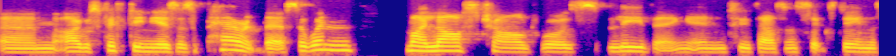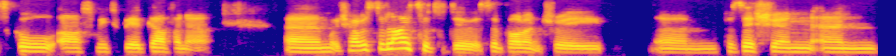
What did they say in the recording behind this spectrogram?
Um, I was 15 years as a parent there. So when my last child was leaving in 2016, the school asked me to be a governor, um, which I was delighted to do. It's a voluntary um, position and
